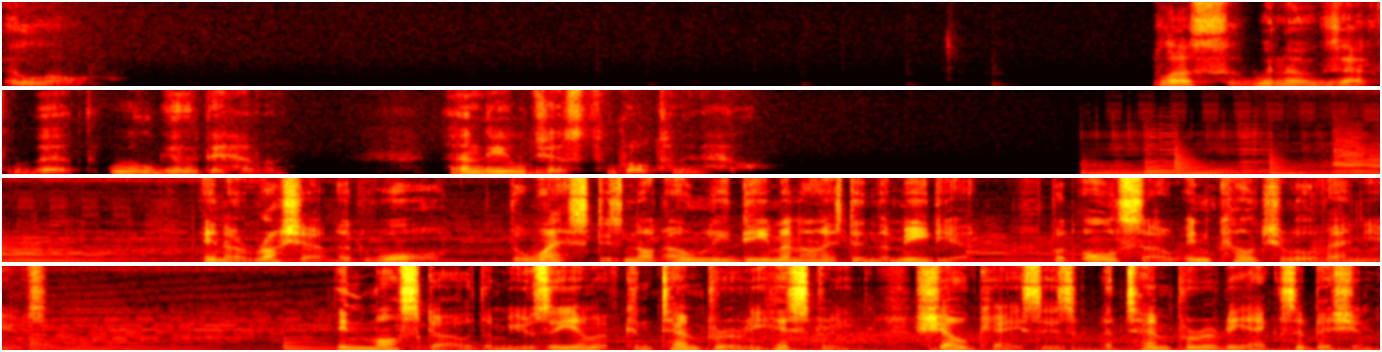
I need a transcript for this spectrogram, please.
alone. Plus, we know exactly that we'll go to heaven, and you'll just rotten in hell. In a Russia at war, the West is not only demonized in the media, but also in cultural venues. In Moscow, the Museum of Contemporary History showcases a temporary exhibition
